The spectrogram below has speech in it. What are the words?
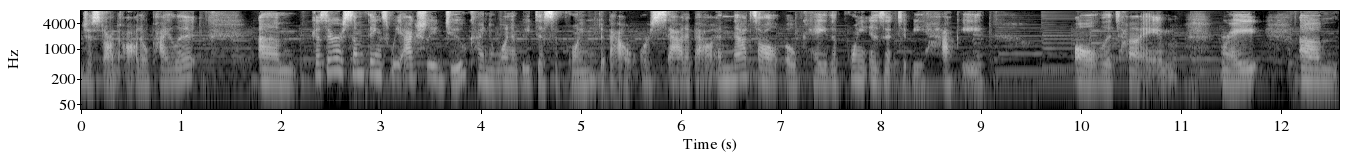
just on autopilot. Because there are some things we actually do kind of want to be disappointed about or sad about and that's all okay. The point isn't to be happy all the time right? Um,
